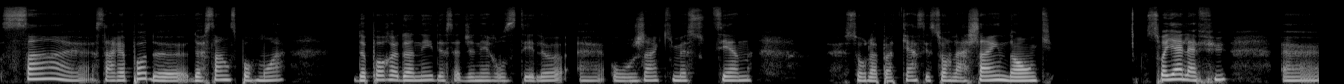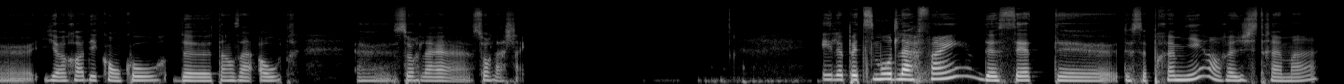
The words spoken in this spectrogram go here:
sans, heu, ça aurait pas de sens pour moi de pas redonner de cette générosité-là, heu, aux gens qui me soutiennent, sur le podcast et sur la chaîne. Donc, soyez à l'affût, il y aura des concours de temps à autre, sur la sur la chaîne. Et le petit mot de la fin heu, de ce premier enregistrement,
